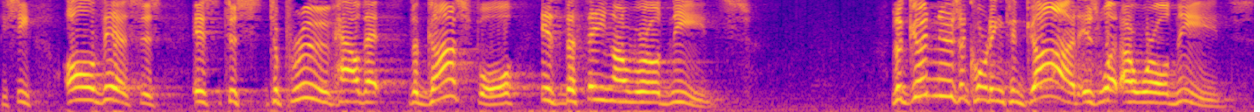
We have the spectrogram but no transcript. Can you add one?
You see, all this is, is to, to prove how that the gospel is the thing our world needs. The good news according to God is what our world needs.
